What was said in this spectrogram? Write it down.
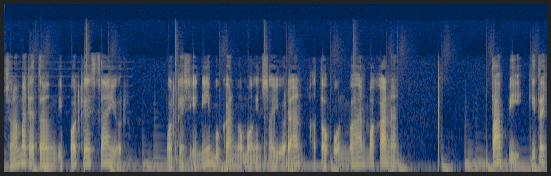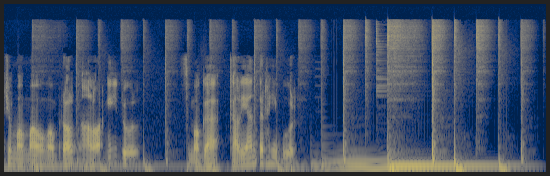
Selamat datang di podcast sayur. Podcast ini bukan ngomongin sayuran ataupun bahan makanan. Tapi kita cuma mau ngobrol ngalor ngidul. Semoga kalian terhibur.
